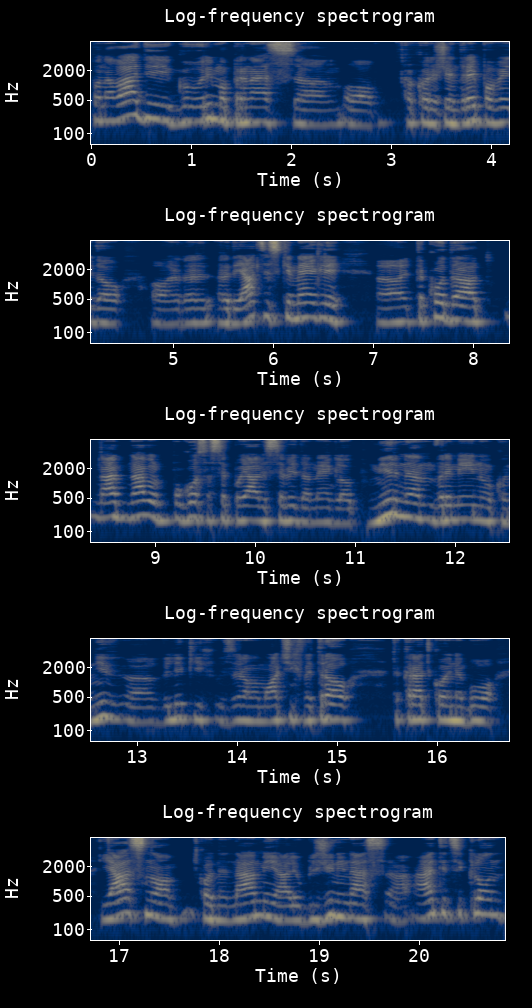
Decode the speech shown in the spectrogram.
ponavadi govorimo pri nas um, o, kako je že Andrej povedal, o radiacijski megli. Uh, tako da naj, najbolj pogosto se pojavi, seveda, megla ob mirnem vremenu, ko ni uh, velikih oziroma močnih vetrov, takrat, ko je ne bo jasno, kot nad nami ali v bližini nas anticiklon.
